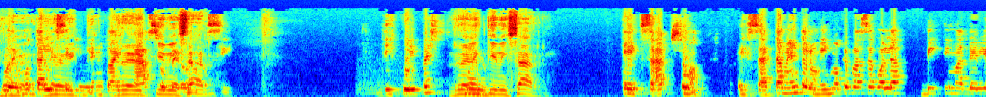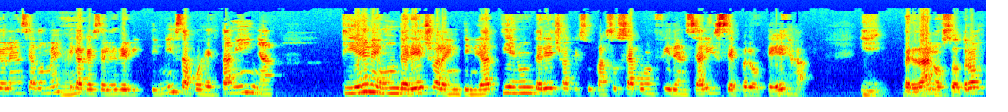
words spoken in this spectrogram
Podemos darle seguimiento al caso, pero sí. Disculpe. Revictimizar. exacto. Exactamente, lo mismo que pasa con las víctimas de violencia doméstica, que se les revictimiza, pues esta niña tiene un derecho a la intimidad, tiene un derecho a que su caso sea confidencial y se proteja. Y, ¿verdad? Nosotros,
